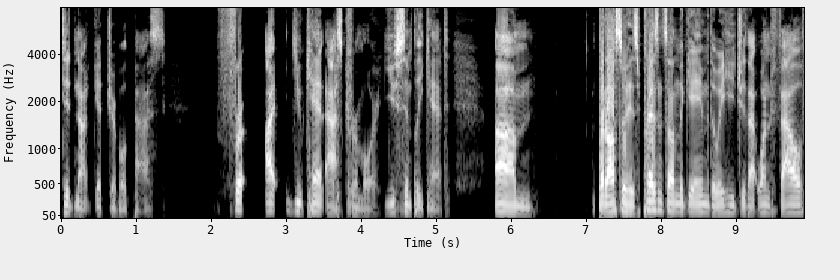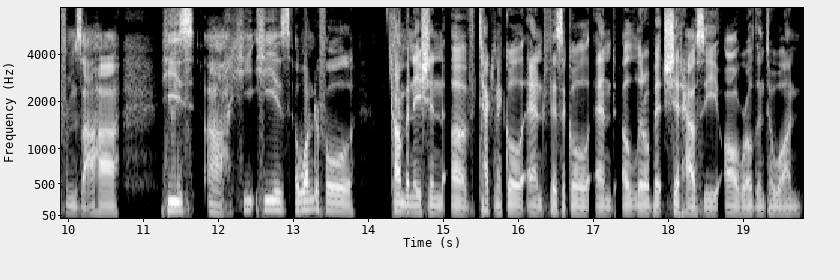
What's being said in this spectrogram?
did not get dribbled past. For I you can't ask for more. You simply can't. Um but also his presence on the game, the way he drew that one foul from Zaha, he's uh he he is a wonderful combination of technical and physical and a little bit shithousey all rolled into one.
